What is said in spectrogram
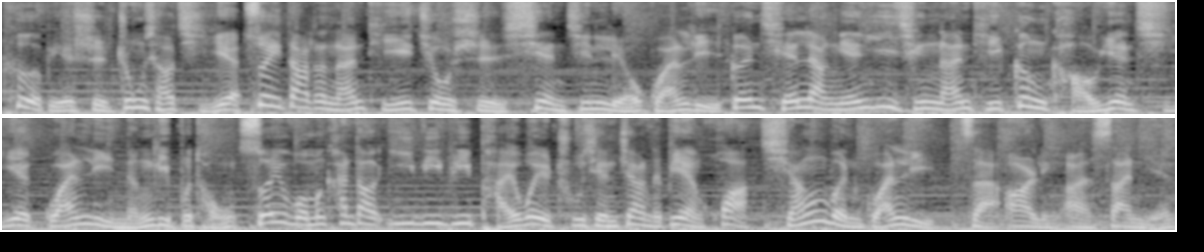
特别是中小企业，最大的难题就是现金流管理，跟前两年疫情难题更考验企业管理能力不同。所以我们看到 EVP 排位出现这样的变化，强稳管理在二零二三年。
